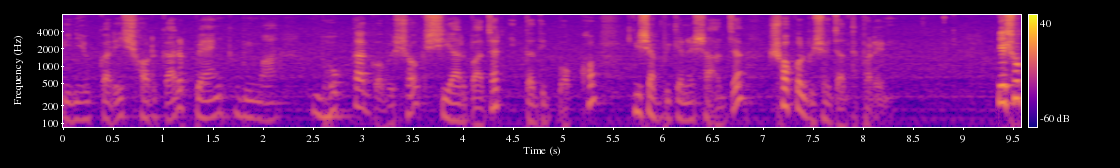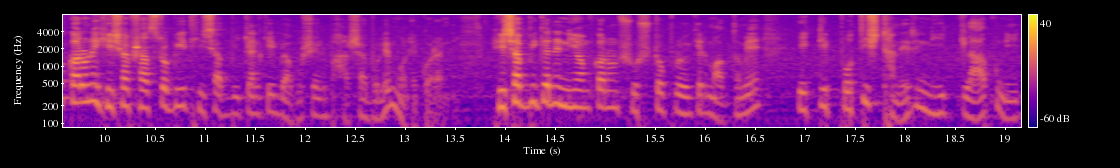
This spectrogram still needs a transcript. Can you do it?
বিনিয়োগকারী, সরকার, ব্যাংক, বিমা, ভোক্তা, গবেষক, শেয়ার বাজার ইত্যাদি পক্ষ হিসাব বিজ্ঞানের সাহায্যে সকল বিষয় জানতে পারেন। এসব কারণে হিসাবশাস্ত্রবিদ হিসাব বিজ্ঞানকে ব্যবসায়ের ভাষা বলে মনে করেন। হিসাব বিজ্ঞানের নিয়মকানুন সুষ্ঠু প্রয়োগের মাধ্যমে একটি প্রতিষ্ঠানের নিট লাভ, নিট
